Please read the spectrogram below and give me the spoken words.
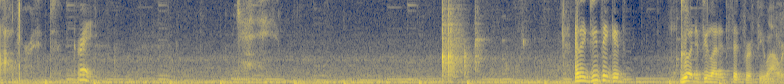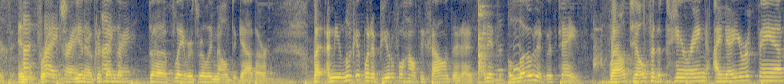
over it. Great. And I do think it's good if you let it sit for a few hours in I- I the fridge. agree. You know, because then the, the flavors really meld together. But I mean, look at what a beautiful, healthy salad that is. And it's loaded with taste. Well, Jill, for the pairing, I know you're a fan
